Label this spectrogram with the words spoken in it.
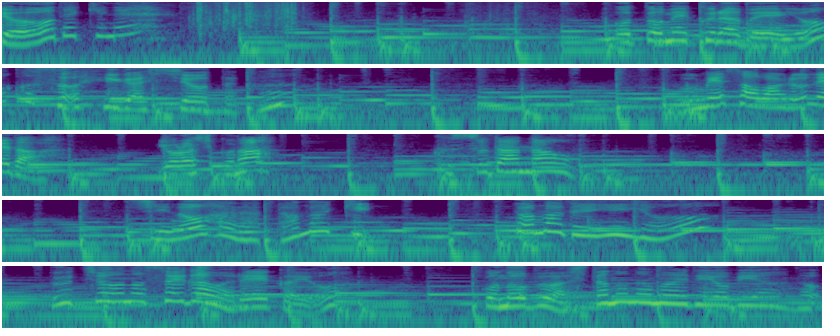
上出来ね。乙女クラブへようこそ東翔太くん。梅沢ルネだ。よろしくな。楠田直篠原玉木。玉でいいよ。部長の瀬川玲香よ。この部は下の名前で呼び合うの。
